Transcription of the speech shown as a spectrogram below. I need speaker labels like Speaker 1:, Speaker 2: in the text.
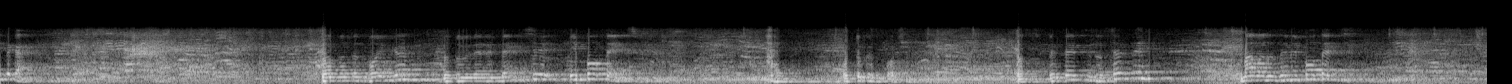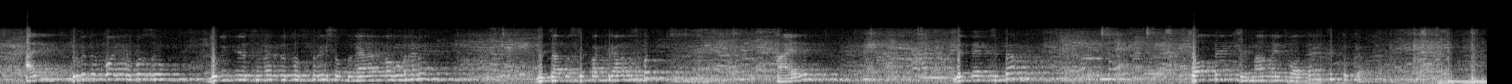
Speaker 1: И така. Първата двойка да доведе детенце и по-тенце. Хайде, от тук започваме. Детенце да седне, мама да вземе по-тенце. Хайде, другата двойка бързо, другите да се мерят отстрани, защото нямаме много време. Децата все пак трябва да спът. Хайде. Детенце там. Потенце, мама и потенце тук.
